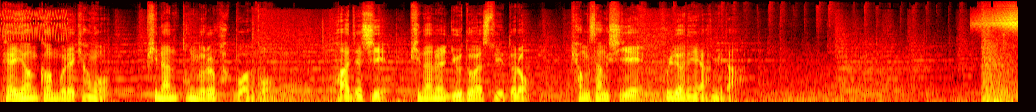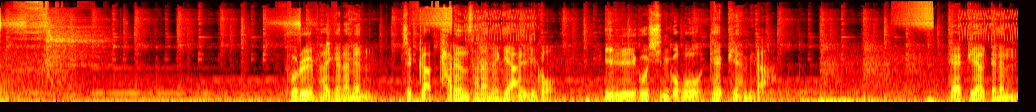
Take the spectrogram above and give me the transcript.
대형 건물의 경우 피난 통로를 확보하고 화재 시 피난을 유도할 수 있도록 평상시에 훈련해야 합니다. 불을 발견하면 즉각 다른 사람에게 알리고 119 신고 후 대피합니다. 대피할 때는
